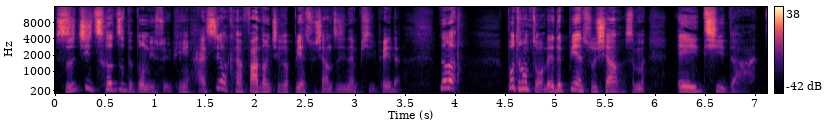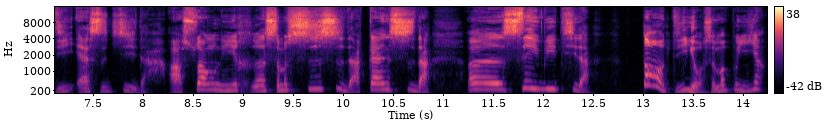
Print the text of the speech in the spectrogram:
实际车子的动力水平还是要看发动机和变速箱之间的匹配的。那么不同种类的变速箱，什么 AT 的、DSG 的啊，双离合、什么湿式的、干式的，呃，CVT 的，到底有什么不一样？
